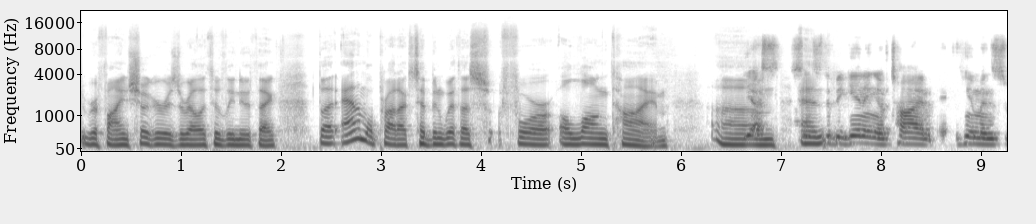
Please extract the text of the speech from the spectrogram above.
refined sugar is a relatively new thing. But animal products have been with us for a long time. Um, yes, since and, the beginning of time, humans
